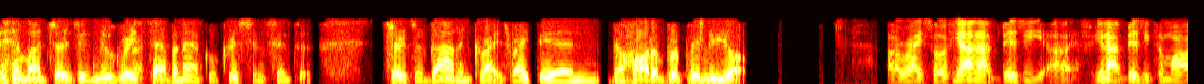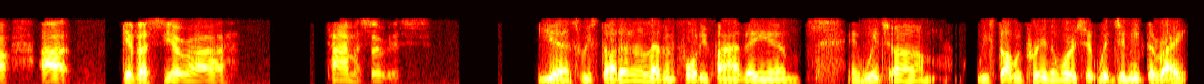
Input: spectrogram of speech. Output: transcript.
And my church is New Grace Tabernacle Christian Center, Church of God in Christ, right there in the heart of Brooklyn, New York. All right. So if y'all not busy, uh, if you're not busy tomorrow, uh, give us your uh, time of service. Yes, we start at 11:45 a.m., in which um, we start with praise and worship with Geneatha Wright.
